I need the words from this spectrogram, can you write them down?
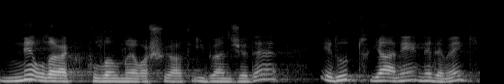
Ne olarak kullanılmaya başlıyor artık İbranice'de? Edut yani ne demek?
